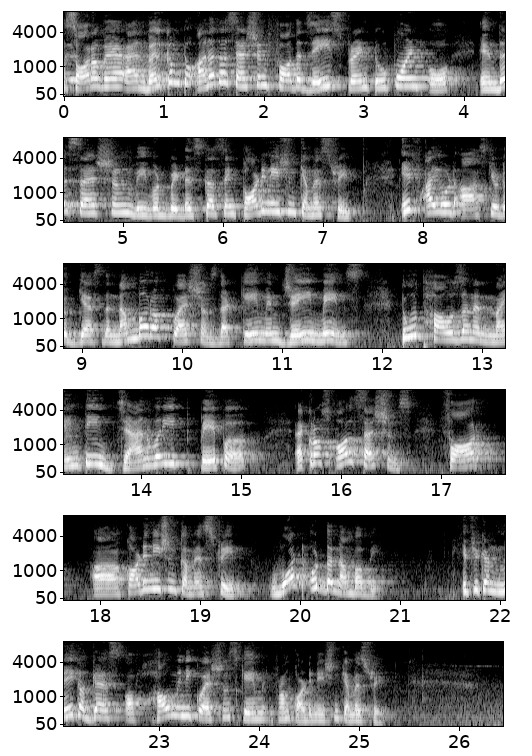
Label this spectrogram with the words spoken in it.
Is Saurav here and welcome to another session for the JEE Sprint 2.0. In this session, we would be discussing coordination chemistry. If I would ask you to guess the number of questions that came in JEE Mains 2019 January paper across all sessions for uh, coordination chemistry, what would the number be? If you can make a guess of how many questions came from coordination chemistry.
